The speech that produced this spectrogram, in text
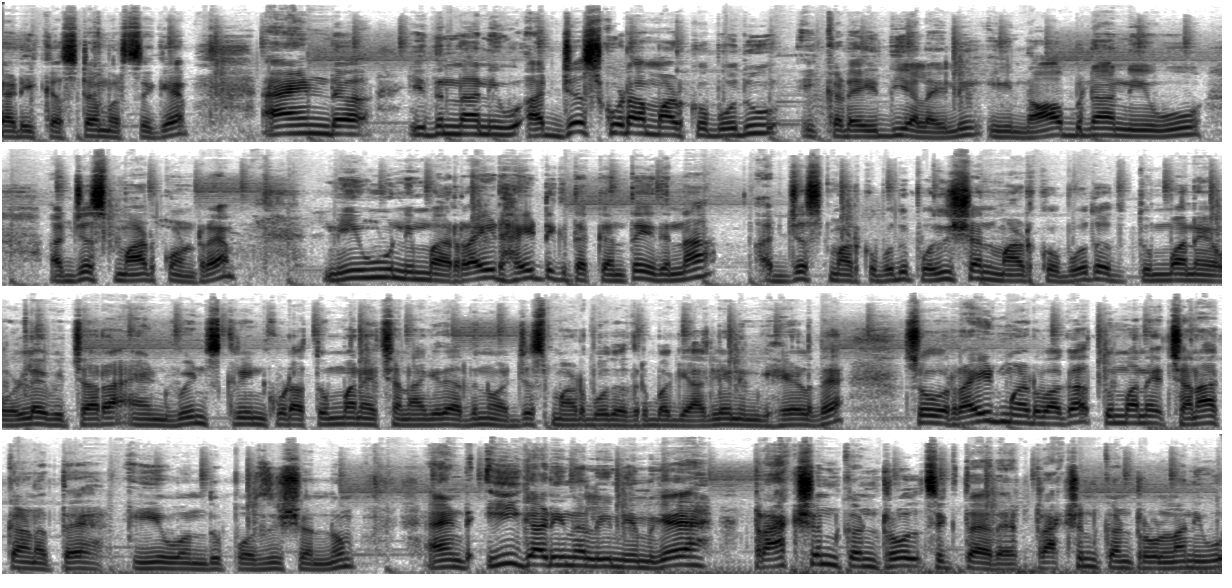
ಗಾಡಿ ಕಸ್ಟಮರ್ಸಿಗೆ ಆ್ಯಂಡ್ ಇದನ್ನು ನೀವು ಅಡ್ಜಸ್ಟ್ ಕೂಡ ಮಾಡ್ಕೋಬೋದು. ಈ ಕಡೆ ಇದೆಯಲ್ಲ ಇಲ್ಲಿ, ಈ ನಾಬ್ನ ನೀವು ಅಡ್ಜಸ್ಟ್ ಮಾಡಿಕೊಂಡ್ರೆ ನೀವು ನಿಮ್ಮ ರೈಡ್ ಹೈಟಿಗೆ ತಕ್ಕಂತೆ ಇದನ್ನು ಅಡ್ಜಸ್ಟ್ ಮಾಡ್ಕೋಬೋದು ಪೊಸಿಷನ್ ಮಾಡ್ಕೋಬೋದು. ಅದು ತುಂಬಾ ಒಳ್ಳೆ ವಿಚಾರ ಆ್ಯಂಡ್ ವಿಂಡ್ ಸ್ಕ್ರೀನ್ ಕೂಡ ತುಂಬಾ ಚೆನ್ನಾಗಿದೆ. ಅದನ್ನು ಅಡ್ಜಸ್ಟ್ ಮಾಡ್ಬೋದು ಅದ್ರ ಬಗ್ಗೆ ಆಗಲೇ ನಿಮ್ಗೆ ಹೇಳಿದೆ. ಸೊ ರೈಡ್ ಮಾಡುವಾಗ ತುಂಬಾ ಚೆನ್ನಾಗಿ ಕಾಣುತ್ತೆ ಈ ಒಂದು ಪೊಸಿಷನ್ನು ಆ್ಯಂಡ್ ಈ ಗಾಡಿನಲ್ಲಿ ನಿಮಗೆ ಟ್ರ್ಯಾಕ್ಷನ್ ಕಂಟ್ರೋಲ್ ಸಿಗ್ತಾ ಇದೆ. ಟ್ರ್ಯಾಕ್ಷನ್ ಕಂಟ್ರೋಲ್ನ ನೀವು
